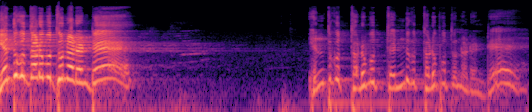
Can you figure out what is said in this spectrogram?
ఎందుకు తడుపుతున్నాడంటే ఎందుకు తడుపు ఎందుకు తడుపుతున్నాడంటే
